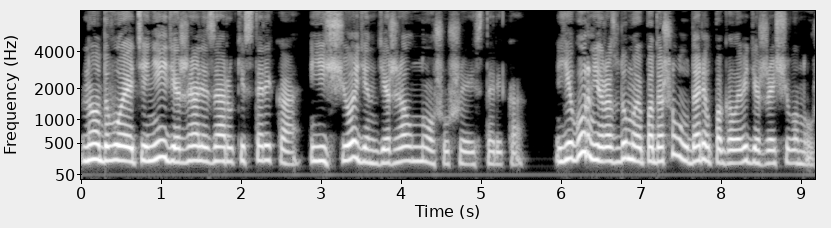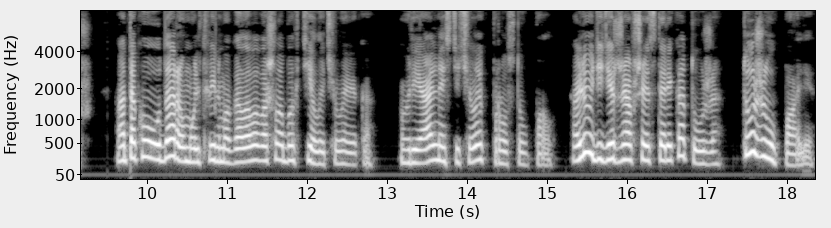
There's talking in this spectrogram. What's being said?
Но двое теней держали за руки старика, еще один держал нож у шеи старика. Егор, не раздумывая, подошел и ударил по голове держащего нож. От такого удара в мультфильма голова вошла бы в тело человека. В реальности человек просто упал. А люди, державшие старика, тоже. Тоже упали.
